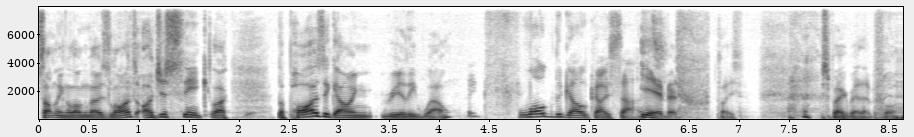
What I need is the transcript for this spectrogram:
something along those lines. I just think like the Pies are going really well. They flog the Gold Coast Suns. Yeah, but please, we spoke about that before.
